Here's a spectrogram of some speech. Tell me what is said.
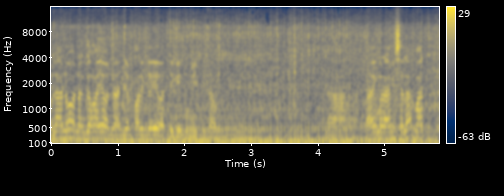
mula noon hanggang ngayon nandiyan pa rin kayo at di kayo bumibitaw. Ah, maraming maraming salamat.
